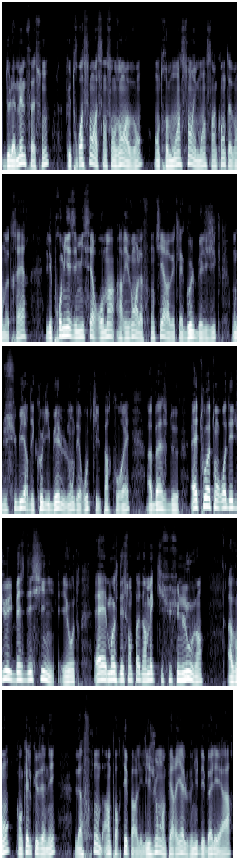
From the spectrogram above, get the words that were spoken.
De la même façon que 300 à 500 ans avant, entre moins 100 et moins 50 avant notre ère, les premiers émissaires romains arrivant à la frontière avec la Gaule belgique ont dû subir des colibés le long des routes qu'ils parcouraient, à base de Eh toi, ton roi des dieux, il baisse des signes et autres Eh moi je descends pas d'un mec qui suce une louve, hein. Avant qu'en quelques années, la fronde importée par les légions impériales venues des Baléares,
